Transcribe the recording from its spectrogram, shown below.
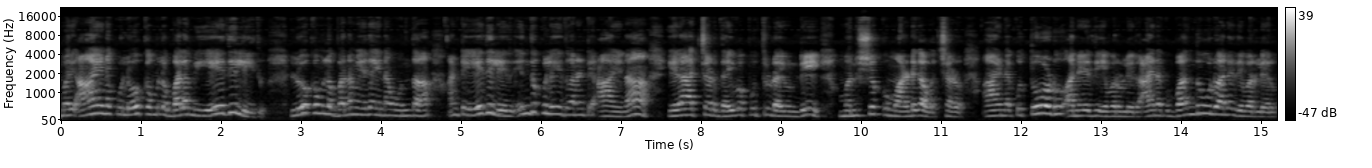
మరి ఆయనకు లోకంలో బలం ఏదీ లేదు. లోకంలో బలం ఏదైనా ఉందా? అంటే ఏది లేదు. ఎందుకు లేదు అని అంటే ఆయన ఎలా వచ్చాడు? దైవపుత్రుడై ఉండి మనుష్య కుమారుడిగా వచ్చాడు. ఆయనకు తోడు అనేది ఎవరు లేరు. ఆయనకు బంధువులు అనేది ఎవరు లేరు.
